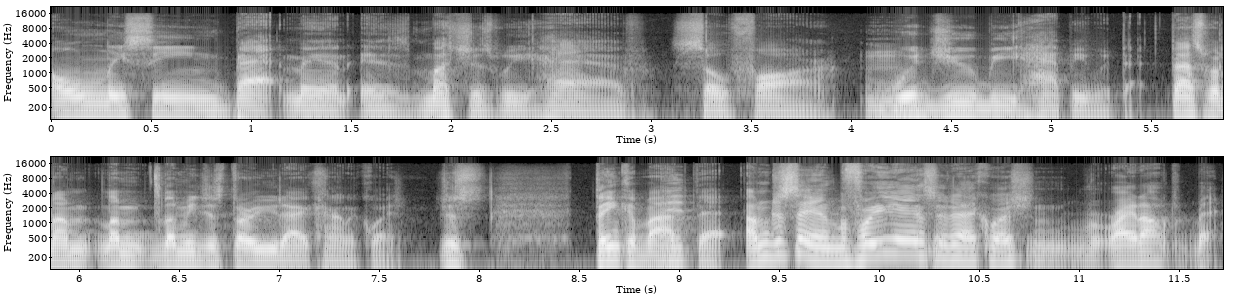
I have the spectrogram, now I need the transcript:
only seen Batman as much as we have so far, would you be happy with that? That's what I'm. Let me, let me just throw you that kind of question. Just think about that. I'm just saying before you answer that question right off the bat,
